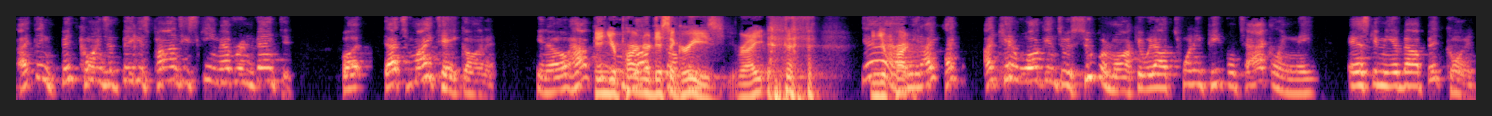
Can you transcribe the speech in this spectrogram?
I think Bitcoin's the biggest Ponzi scheme ever invented, but that's my take on it. You know, how and your partner disagrees, something? right? yeah, part- I mean, I, I, I can't walk into a supermarket without 20 people tackling me, asking me about Bitcoin.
